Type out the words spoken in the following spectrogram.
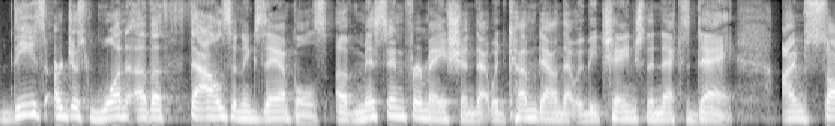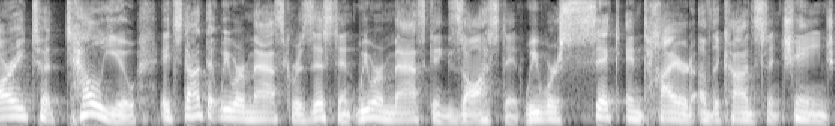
These are just one of a thousand examples of misinformation that would come down that would be changed the next day. I'm sorry to tell you, it's not that we were mask resistant, we were mask exhausted. We were sick and tired of the constant change.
